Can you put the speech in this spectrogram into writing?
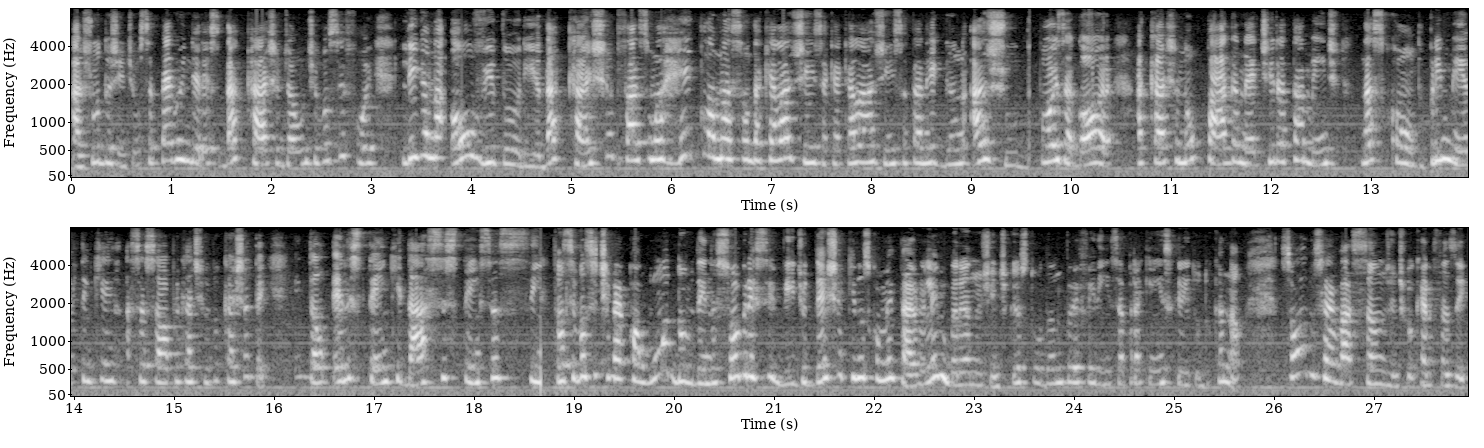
ajuda, gente, você pega o endereço da caixa de onde você foi, liga na ouvidoria da caixa, faz uma reclamação daquela agência, que aquela agência está negando ajuda. Pois agora a caixa não paga né, diretamente nas contas. Primeiro tem que acessar o aplicativo do Caixa Tem. Então, eles têm que dar assistência sim. Então, se você tiver com alguma dúvida ainda sobre esse vídeo, deixa aqui nos comentários. Lembrando, gente, que eu estou dando preferência para quem é inscrito do canal. Só uma observação, gente, que eu quero fazer.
